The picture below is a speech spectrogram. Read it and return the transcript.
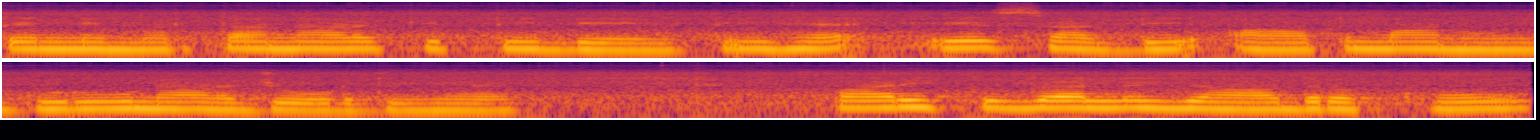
ਤੇ ਨਿਮਰਤਾ ਨਾਲ ਕੀਤੀ ਬੇਨਤੀ ਹੈ, ਇਹ ਸਾਡੀ ਆਤਮਾ ਨੂੰ ਗੁਰੂ ਨਾਲ ਜੋੜਦੀ ਹੈ। ਪਰ ਇੱਕ ਗੱਲ ਯਾਦ ਰੱਖੋ,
